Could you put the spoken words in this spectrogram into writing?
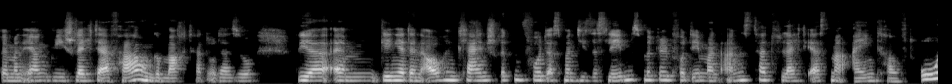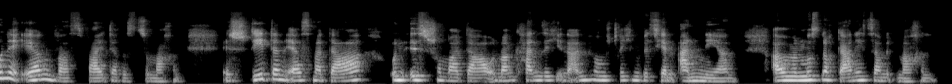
wenn man irgendwie schlechte Erfahrungen gemacht hat oder so. Wir ähm, gehen ja dann auch in kleinen Schritten vor, dass man dieses Lebensmittel, vor dem man Angst hat, vielleicht erstmal einkauft, ohne irgendwas weiteres zu machen. Es steht dann erstmal da und ist schon mal da und man kann sich in Anführungsstrichen ein bisschen annähern, aber man muss noch gar nichts damit machen.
